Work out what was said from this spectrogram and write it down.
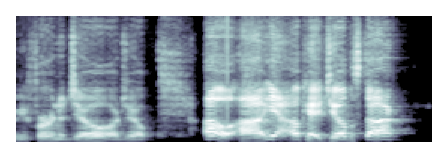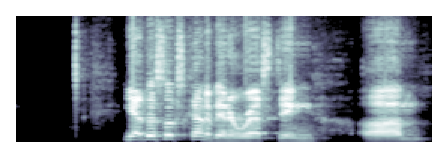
Referring to Joe or Joe? Oh, uh, yeah, okay, the stock. Yeah, this looks kind of interesting. Um,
